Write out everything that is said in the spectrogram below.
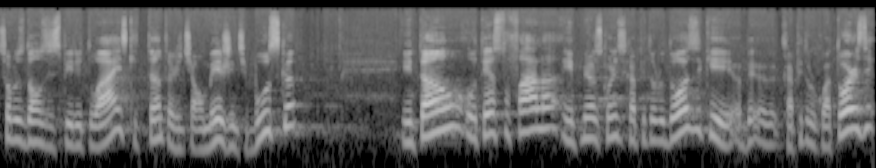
sobre os dons espirituais, que tanto a gente almeja, a gente busca, então o texto fala em 1 Coríntios capítulo 12, que, capítulo 14,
